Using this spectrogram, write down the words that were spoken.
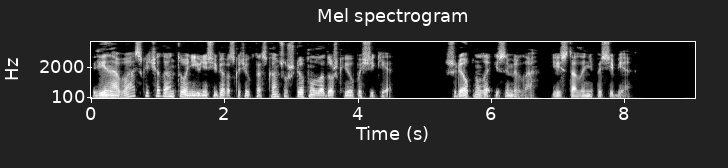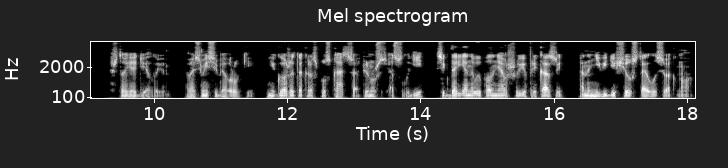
«Виноват!» — скричала Антония, и вне себя, подскочив к тосканцу, шлепнул ладошкой его по щеке. Шлепнула и замерла. Ей стало не по себе. «Что я делаю? Возьми себя в руки. Негоже так распускаться!» Отвернувшись от слуги, всегда рьяно выполнявшую ее приказы, она невидяще уставилась в окно.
